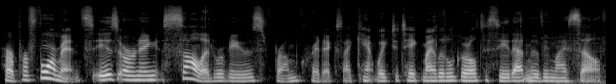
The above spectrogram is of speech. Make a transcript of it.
Her performance is earning solid reviews from critics. I can't wait to take my little girl to see that movie myself.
